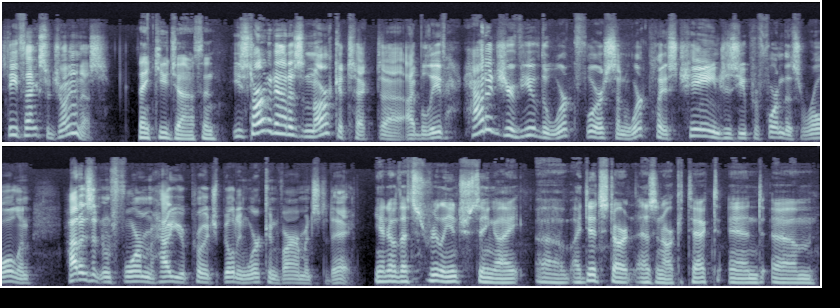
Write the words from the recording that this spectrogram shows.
Steve, thanks for joining us. Thank you, Jonathan. You started out as an architect, uh, I believe. How did your view of the workforce and workplace change as you performed this role, and how does it inform how you approach building work environments today? You know, that's really interesting. I uh, I did start as an architect, and um,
